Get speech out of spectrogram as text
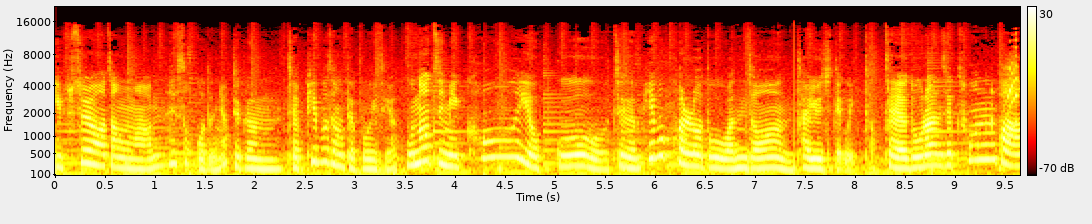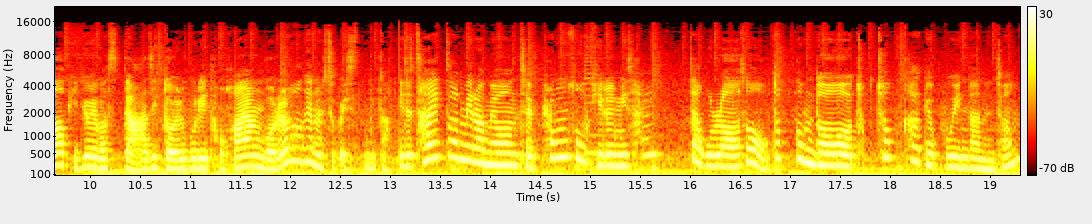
입술 화장만 했었거든요. 지금 제 피부 상태 보이세요? 무너짐이 거의 없고 지금 피부 컬러도 완전 잘 유지되고 있죠. 제 노란색 손과 비교해봤을 때 아직도 얼굴이 더 하얀 거를 확인할 수가 있습니다. 이제 차이점이라면 제 평소 기름이 살짝 올라와서 조금 더 촉촉하게 보인다는 점?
